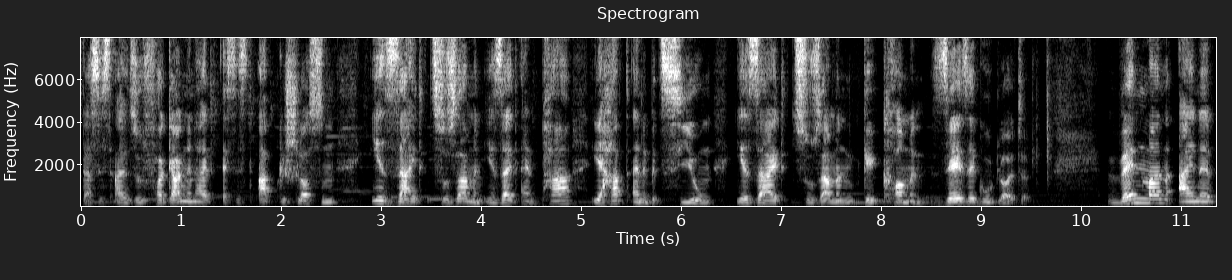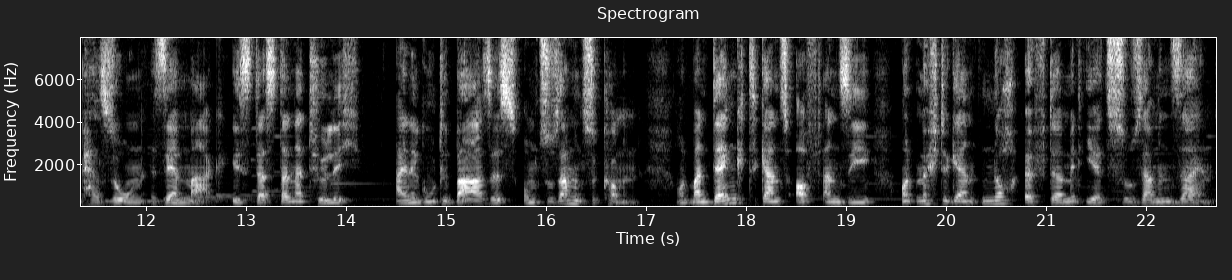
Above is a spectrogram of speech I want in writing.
Das ist also Vergangenheit, es ist abgeschlossen. Ihr seid zusammen, ihr seid ein Paar, ihr habt eine Beziehung, ihr seid zusammengekommen. Sehr, sehr gut, Leute. Wenn man eine Person sehr mag, ist das dann natürlich eine gute Basis, um zusammenzukommen. Und man denkt ganz oft an sie und möchte gern noch öfter mit ihr zusammen sein.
